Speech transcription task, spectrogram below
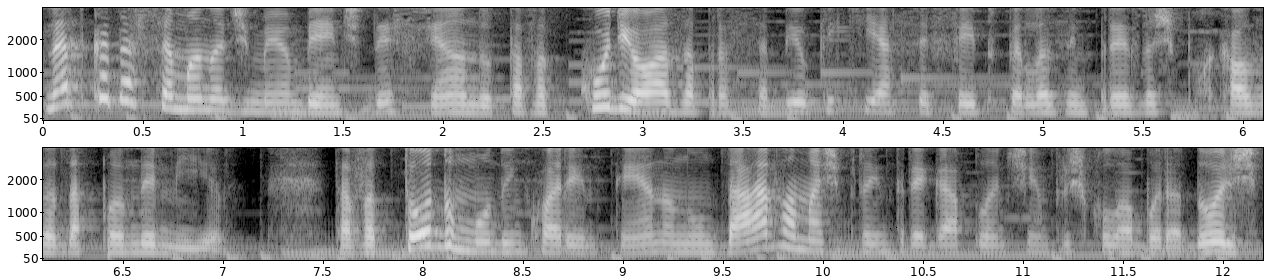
Na época da Semana de Meio Ambiente desse ano, eu estava curiosa para saber o que, que, ia ser feito pelas empresas por causa da pandemia. Tava todo mundo em quarentena, não dava mais para entregar a plantinha para os colaboradores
